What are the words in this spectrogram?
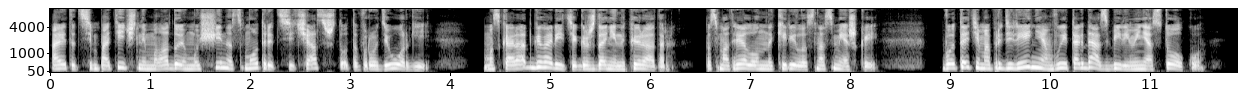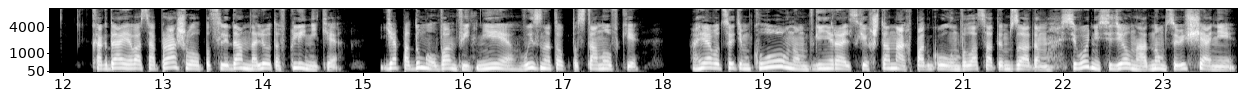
А этот симпатичный молодой мужчина смотрит сейчас что-то вроде оргий. «Маскарад, говорите, гражданин оператор?» Посмотрел он на Кирилла с насмешкой. «Вот этим определением вы и тогда сбили меня с толку. Когда я вас опрашивал по следам налета в клинике, я подумал, вам виднее, вы знаток постановки. А я вот с этим клоуном в генеральских штанах под голым волосатым задом сегодня сидел на одном совещании.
